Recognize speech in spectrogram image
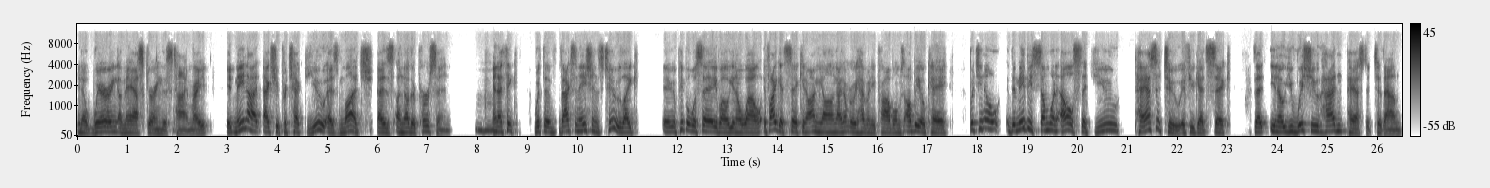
you know wearing a mask during this time, right? It may not actually protect you as much as another person, mm-hmm. and I think with the vaccinations too, like people will say, well, you know, well, if I get sick, you know, I'm young, I don't really have any problems, I'll be okay. But you know, there may be someone else that you pass it to if you get sick that you know you wish you hadn't passed it to them.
